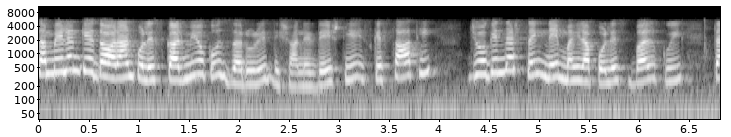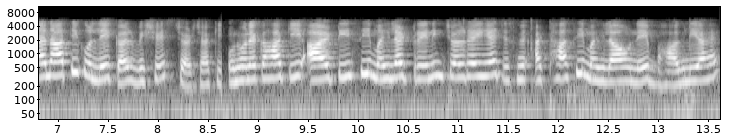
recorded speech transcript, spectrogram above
सम्मेलन के दौरान पुलिस कर्मियों को ज़रूरी दिशा निर्देश दिए। इसके साथ ही जोगिंदर सिंह ने महिला पुलिस बल की तैनाती को लेकर विशेष चर्चा की। उन्होंने कहा कि आरटीसी महिला ट्रेनिंग चल रही है, जिसमें 88 महिलाओं ने भाग लिया है।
